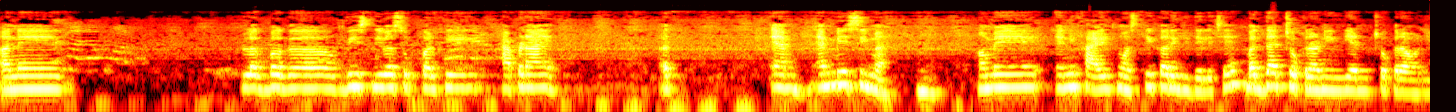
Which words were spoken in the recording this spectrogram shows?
અને લગભગ વીસ દિવસ ઉપરથી આપણા એમ એમ્બેસીમાં અમે એની ફાઇલ મસ્તી કરી દીધેલી છે. બધા જ છોકરાઓની ઇન્ડિયન છોકરાઓની.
